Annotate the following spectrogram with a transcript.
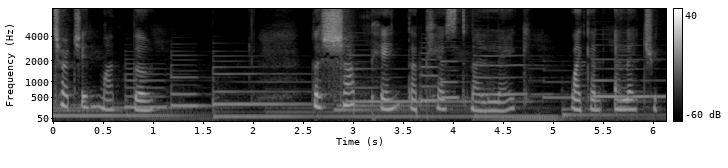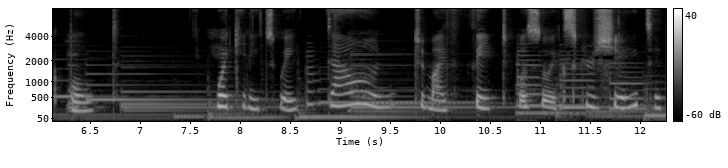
touching my bone, the sharp pain that pierced my leg like an electric bolt working its way down to my feet was so excruciating.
